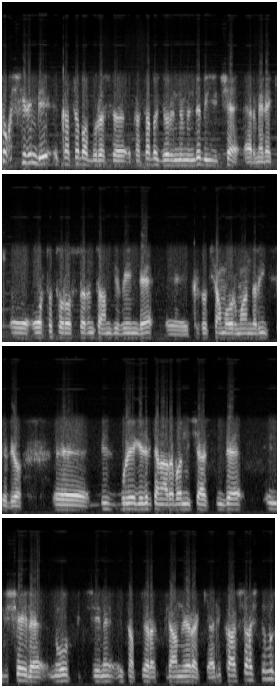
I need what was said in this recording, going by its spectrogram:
çok şirin bir kasaba burası. Kasaba görünümünde bir ilçe Ermenek. E, Orta Torosların tam göbeğinde e, Kızılçam ormanları yükseliyor. E, biz buraya gelirken arabanın içerisinde endişeyle ne olup biteceğini hesaplayarak, planlayarak geldik. Karşılaştığımız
